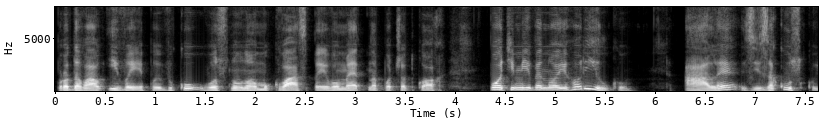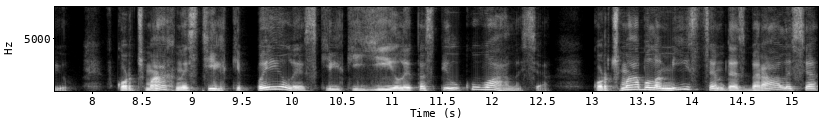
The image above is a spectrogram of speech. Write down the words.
продавав і випивку, в основному квас пивомет на початках, потім і вино і горілку, але зі закускою. В корчмах не стільки пили, скільки їли та спілкувалися. Корчма була місцем, де збиралися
